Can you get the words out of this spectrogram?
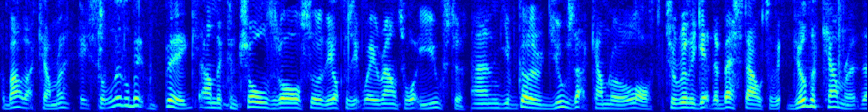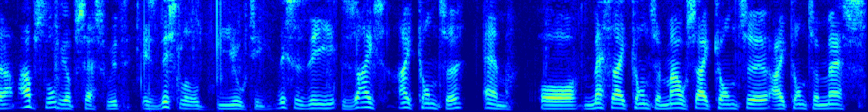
about that camera it's a little bit big and the controls are all sort of the opposite way around to what you're used to. And you've got to use that camera a lot to really get the best out of it. The other camera that i'm absolutely obsessed with is this little beauty. This is the zeiss ikonta m or mess Ikonta mouse Ikonta Icon to mess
